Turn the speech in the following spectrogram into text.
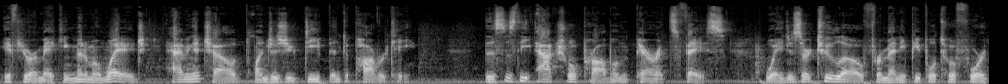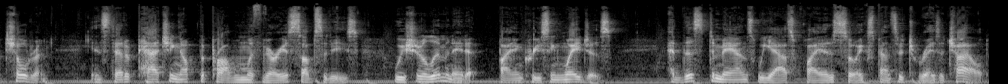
If you are making minimum wage, having a child plunges you deep into poverty. This is the actual problem parents face. Wages are too low for many people to afford children. Instead of patching up the problem with various subsidies, we should eliminate it by increasing wages. And this demands we ask why it is so expensive to raise a child.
